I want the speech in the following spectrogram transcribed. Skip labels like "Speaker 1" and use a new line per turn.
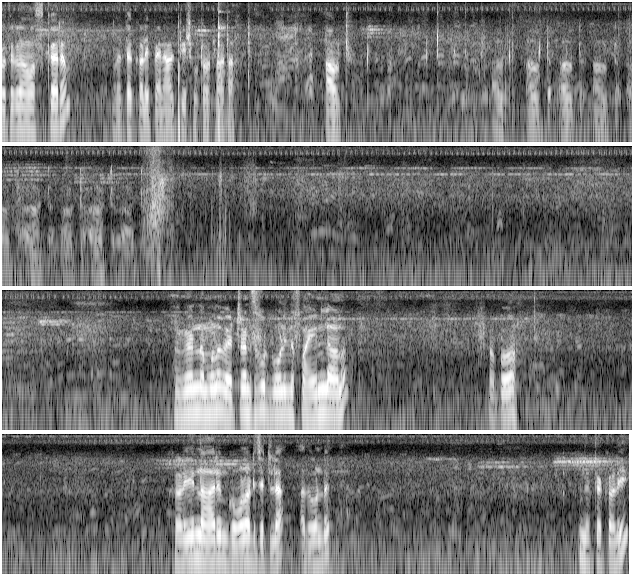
സുഹൃത്തുക്കളെ നമസ്കാരം. ഇന്നത്തെ കളി penalty shoot out out out out out out out out out out അങ്ങനെ നമ്മൾ വെറ്ററൻസ് ഫുട്ബോളിൽ നിന്ന് ഫൈനലാണ് അപ്പോൾ കളിയിൽ നിന്ന് ആരും ഗോൾ അടിച്ചിട്ടില്ല. അതുകൊണ്ട് ഇന്നത്തെ കളി.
